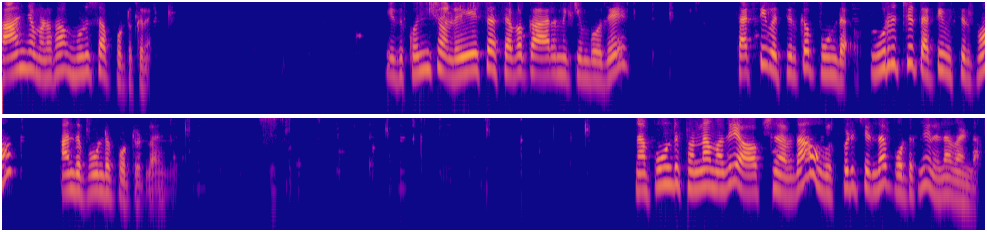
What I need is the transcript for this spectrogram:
காஞ்ச மிளகா முழுசாக போட்டுக்கிறேன். இது கொஞ்சம் லேசாக செவக்க ஆரம்பிக்கும் போதே தட்டி வச்சிருக்க பூண்டை உரிச்சு தட்டி வச்சிருப்போம். அந்த பூண்டை போட்டுடலாம் நான் பூண்டு சொன்ன மாதிரி ஆப்ஷனல் தான். உங்களுக்கு பிடிச்சிருந்தா போட்டுக்கங்க இல்லைன்னா வேண்டாம்.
